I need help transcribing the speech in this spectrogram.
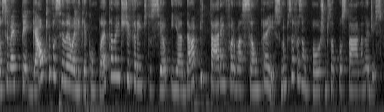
você vai pegar o que você leu ali, que é completamente diferente do seu, e adaptar a informação para isso. Não precisa fazer um post, não precisa postar, nada disso.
